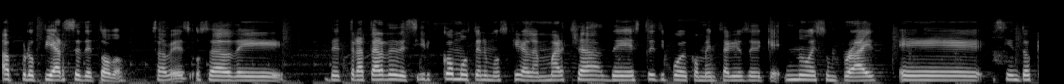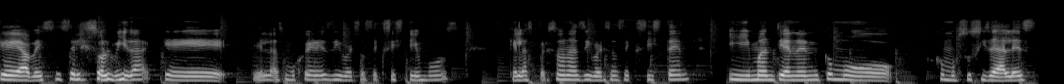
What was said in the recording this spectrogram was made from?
apropiarse de todo, ¿sabes? O sea, de, de, tratar de decir cómo tenemos que ir a la marcha, de este tipo de comentarios de que no es un pride. Eh, siento que a veces se les olvida que, que las mujeres diversas existimos, que las personas diversas existen y mantienen como, como sus ideales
